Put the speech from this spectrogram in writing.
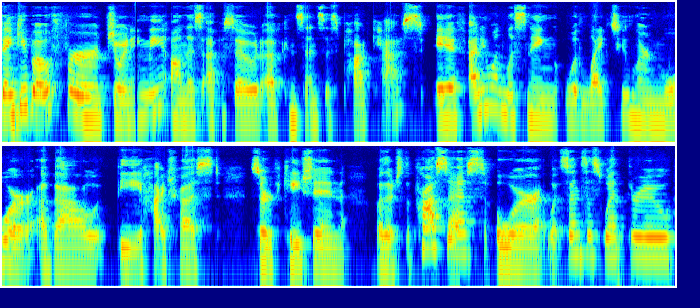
Thank you both for joining me on this episode of ConCensis Podcast. If anyone listening would like to learn more about the HITRUST certification, whether it's the process or what Censis went through,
